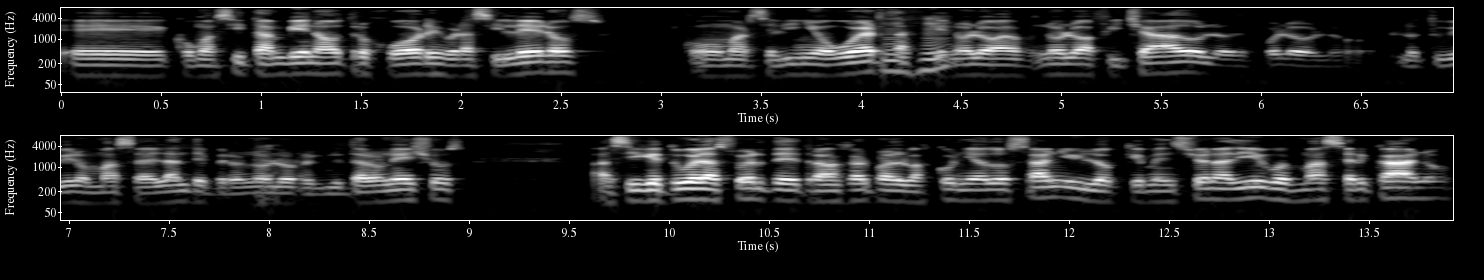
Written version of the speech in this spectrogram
eh, como así también a otros jugadores brasileros, como Marcelinho Huertas, que no lo ha, no lo ha fichado, lo, después lo, lo- lo tuvieron más adelante, pero no lo reclutaron ellos. Así que tuve la suerte de trabajar para el Vasconia dos años y lo que menciona Diego es más cercano,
